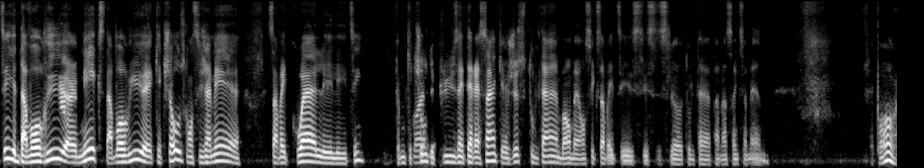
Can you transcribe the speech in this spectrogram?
tu sais, d'avoir eu un mix, d'avoir eu euh, quelque chose qu'on ne sait jamais, euh, ça va être quoi, les, les tu sais, comme quelque chose de plus intéressant que juste tout le temps, bon, ben, on sait que ça va être c'est là tout le temps pendant cinq semaines. Je sais pas,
